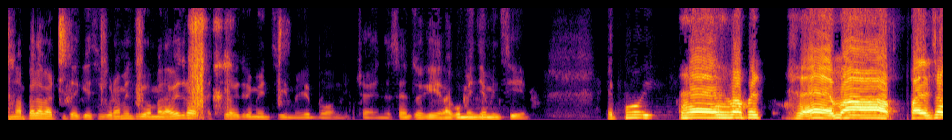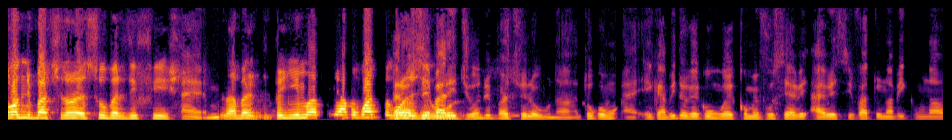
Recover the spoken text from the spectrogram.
una bella partita che sicuramente io me la vedrò e ce la vedremo insieme, io e Bonni, cioè nel senso che la commentiamo insieme. E poi Eh, ma, per... eh, ma pareggiare contro il Barcellona è super difficile. Eh, La per... Prendiamo 4 però se pareggi contro il Barcellona, tu comunque hai capito che comunque è come fosse ave- avessi fatto una, pic- una,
